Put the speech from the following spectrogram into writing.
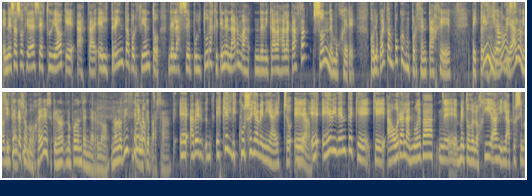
en esas sociedades se ha estudiado que hasta el 30% de las sepulturas que tienen armas dedicadas a la caza son de mujeres, con lo cual tampoco es un porcentaje pequeño, ¿no? Es dicen que son mujeres, que no, puedo entenderlo. ¿No lo dicen bueno, qué pasa? Eh, a ver, es que el discurso ya venía hecho. Eh, es, evidente que, ahora las nuevas eh, metodologías y la aproximación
